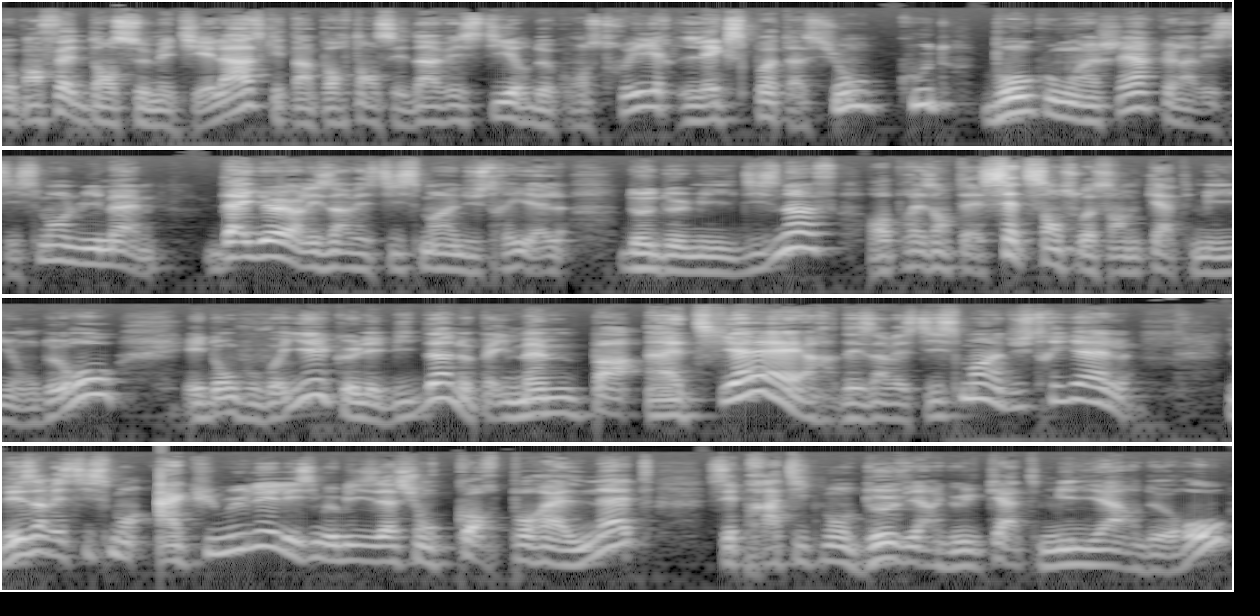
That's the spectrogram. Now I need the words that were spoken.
Donc en fait, dans ce métier-là, ce qui est important, c'est d'investir, de construire. L'exploitation coûte beaucoup moins cher que l'investissement lui-même. D'ailleurs, les investissements industriels de 2019 représentaient 764 millions d'euros, et donc vous voyez que les BIDA ne payent même pas un tiers des investissements industriels. Les investissements accumulés, les immobilisations corporelles nettes, c'est pratiquement 2,4 milliards d'euros,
